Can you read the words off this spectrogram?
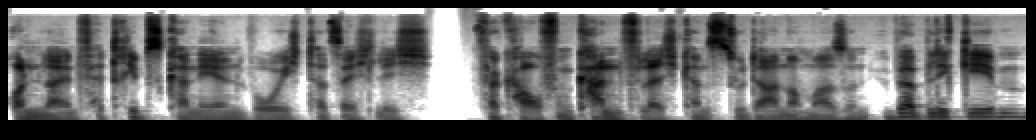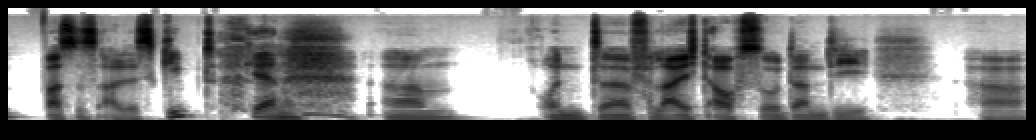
Online-Vertriebskanälen, wo ich tatsächlich verkaufen kann. Vielleicht kannst du da nochmal so einen Überblick geben, was es alles gibt. Gerne. Ähm, und äh, vielleicht auch so dann die äh,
